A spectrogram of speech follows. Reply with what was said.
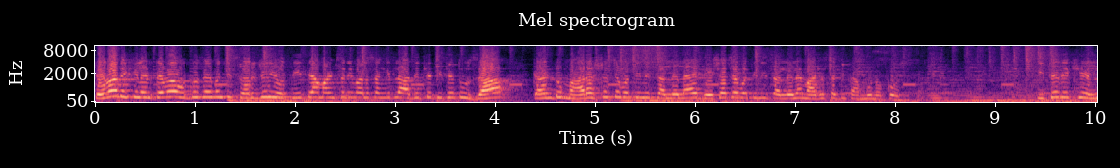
तेव्हा देखील आणि तेव्हा उद्धव साहेबांची सर्जरी होती त्या माणसाने मला सांगितलं आदित्य तिथे तू जा कारण तू महाराष्ट्राच्या वतीने चाललेला आहे देशाच्या वतीने चाललेला आहे माझ्यासाठी थांबू नकोस. तिथे देखील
